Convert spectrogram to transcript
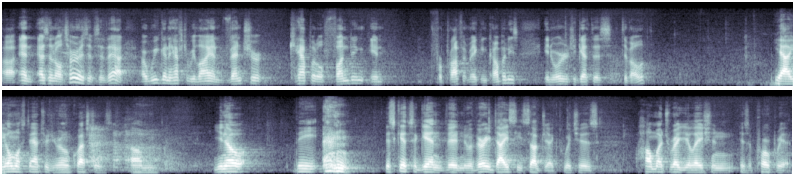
Uh, and as an alternative to that, are we going to have to rely on venture capital funding in, for profit-making companies in order to get this developed? Yeah, you almost answered your own questions. Um, you know, the this gets again into a very dicey subject, which is how much regulation is appropriate,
